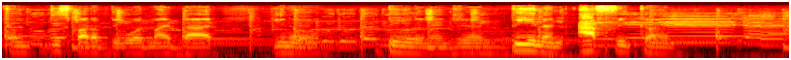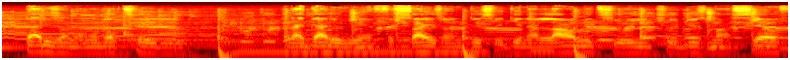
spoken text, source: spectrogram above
from this part of the world. My bad. You know, being a Nigerian, being an African, that is on another table. And I gotta re-emphasize on this again. Allow me to reintroduce myself.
